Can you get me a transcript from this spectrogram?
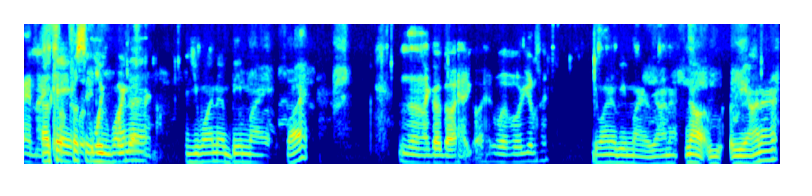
and I, Okay, we, You we're wanna- good right now. You wanna be my what? No, no, go, go ahead, go ahead. What, what were you gonna say? You wanna be my Rihanna? No, Rihanna.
